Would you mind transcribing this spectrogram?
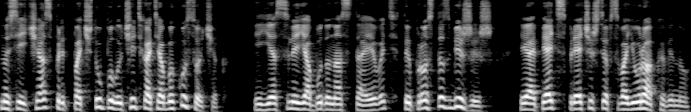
но сейчас предпочту получить хотя бы кусочек. Если я буду настаивать, ты просто сбежишь и опять спрячешься в свою раковину.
